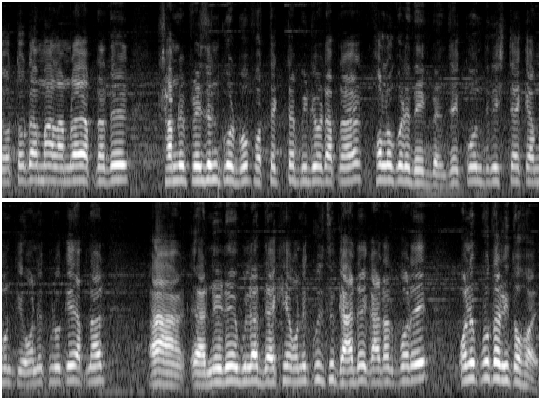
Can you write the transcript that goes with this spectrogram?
যতটা মাল আমরা আপনাদের সামনে প্রেজেন্ট করব প্রত্যেকটা ভিডিওটা আপনারা ফলো করে দেখবেন যে কোন জিনিসটা কেমন কি। অনেক লোকে আপনার নেড়ে এগুলো দেখে অনেক কিছু গাড়ে গাড়ার পরে অনেক প্রতারিত হয়।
